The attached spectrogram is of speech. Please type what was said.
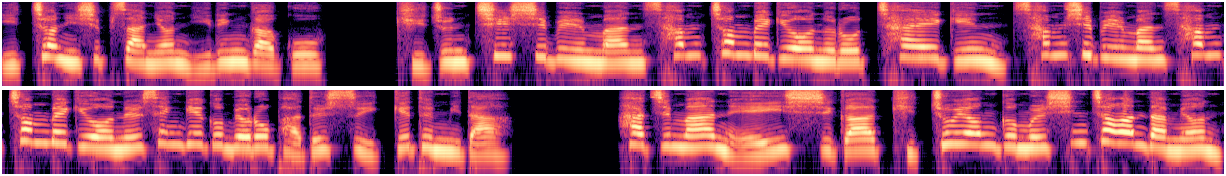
2024년 1인 가구 기준 71만 3,100여 원으로 차액인 31만 3,100여 원을 생계급여로 받을 수 있게 됩니다. 하지만 A씨가 기초연금을 신청한다면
